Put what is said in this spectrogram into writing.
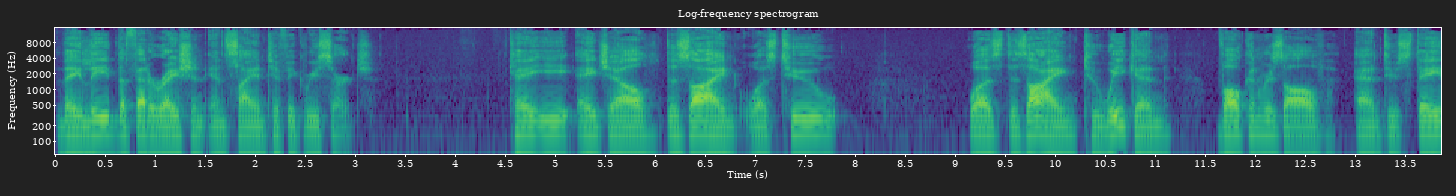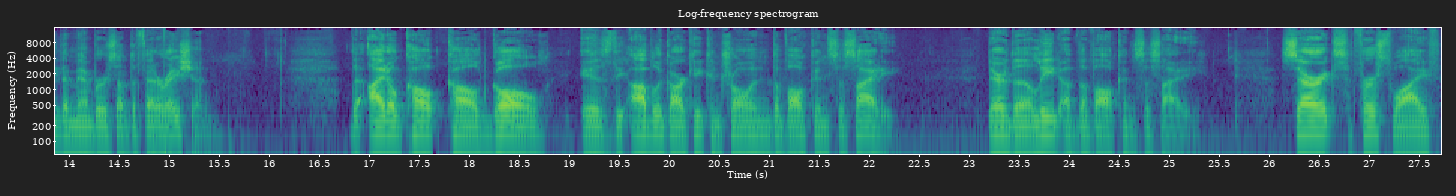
they lead the Federation in scientific research. KEHL design was to was designed to weaken Vulcan resolve and to stay the members of the Federation. The idol cult called Gol is the oligarchy controlling the Vulcan society. They're the elite of the Vulcan society. Sarek's first wife,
